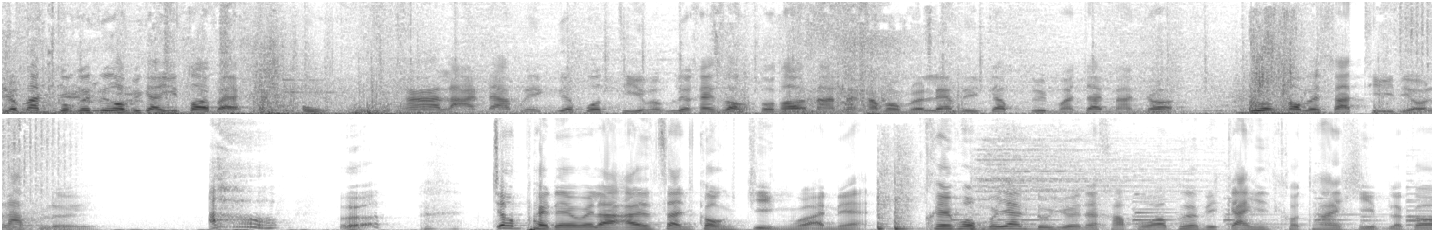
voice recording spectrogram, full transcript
แล้วมันกดก็คือของพิการยี่ต่อยไปโอ้โหห้าล้านดาเมจเกือบบดทีมครับเหลือแค่สองตัวเท่านั้นนะครับผมแล้วแลมรีกลับคืนมาจากนั้นก็ดวงเข้าไปซัดทีเดียวหลับเลยจบภายในเวลาอันสั้นของจริงว่ะอันเนี้ยเคยผมไม่อยากดูเยอะนะครับเพราะว่าเพื่อนพี่การยินเขาถ่ายคลิปแล้วก็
